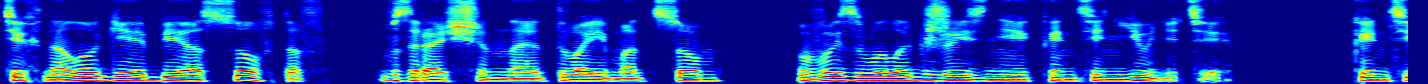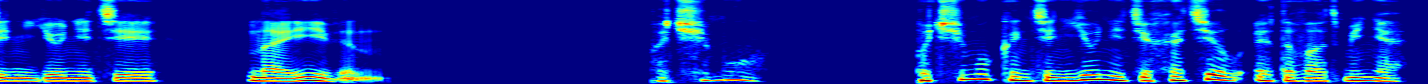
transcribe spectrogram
Технология биософтов, взращенная твоим отцом, вызвала к жизни Континьюити. Континьюити наивен. Почему? Почему континьюнити хотел этого от меня?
